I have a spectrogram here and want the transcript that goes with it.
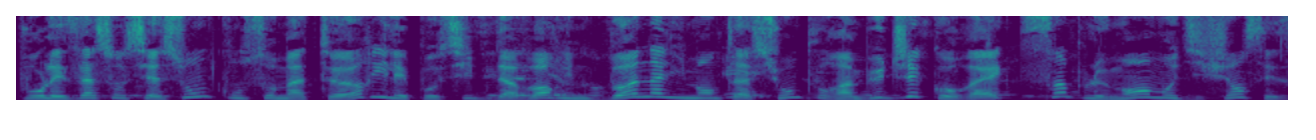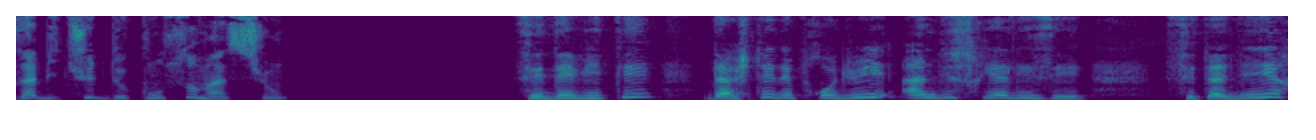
Pour les associations de consommateurs, il est possible d'avoir une bonne alimentation pour un budget correct, simplement en modifiant ses habitudes de consommation. C'est d'éviter d'acheter des produits industrialisés c'est-à-dire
